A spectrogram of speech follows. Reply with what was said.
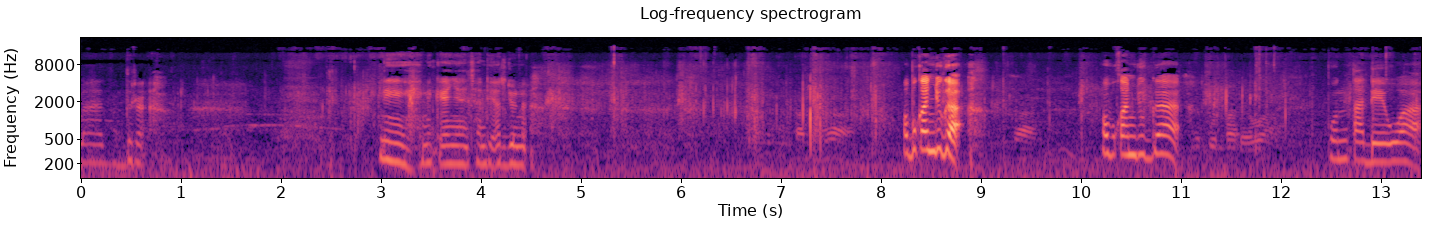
Badra nih ini kayaknya candi Arjuna. Oh bukan juga Oh bukan juga. Punta Dewa.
